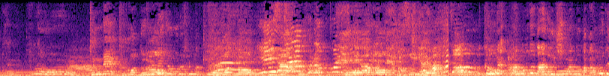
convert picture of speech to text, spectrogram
사장님 그럼 근데 그것도 논리적으로 생각해. 그것도 야, 그런 거에 내가 그것도 기술이야. 아, 근데 아무도 나를 의심하는 거 아무도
